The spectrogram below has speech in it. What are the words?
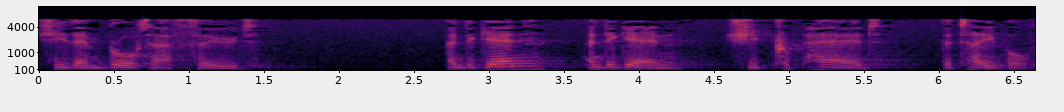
She then brought our food. And again and again, she prepared the table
